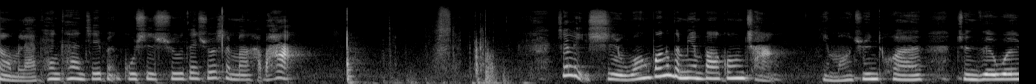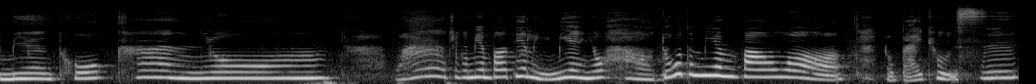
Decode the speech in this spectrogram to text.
那我们来看看这本故事书在说什么，好不好？这里是汪汪的面包工厂，野猫军团正在外面偷看哟。哇，这个面包店里面有好多的面包哦，有白吐司、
